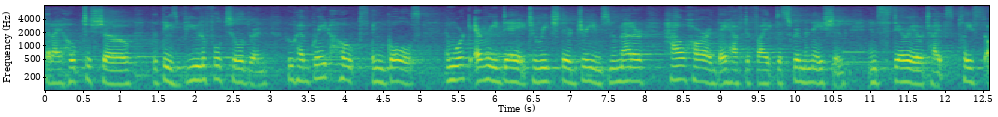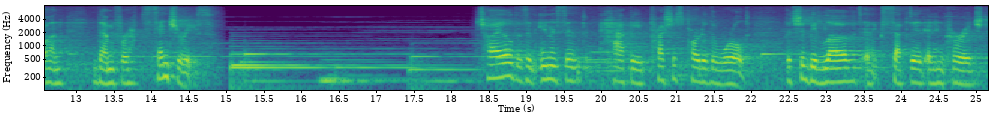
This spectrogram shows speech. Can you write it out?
that I hope to show that these beautiful children who have great hopes and goals and work every day to reach their dreams, no matter how hard they have to fight discrimination and stereotypes placed on them for centuries. Child is an innocent, happy, precious part of the world that should be loved and accepted and encouraged,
